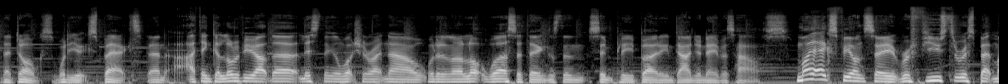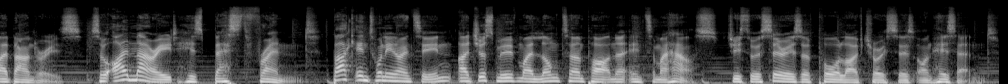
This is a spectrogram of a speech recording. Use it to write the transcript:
they're dogs. What do you expect? Then I think a lot of you out there listening and watching right now would have done a lot worse things than simply burning down your neighbor's house. My ex fiance refused to respect my boundaries, so I married his best friend. Back in 2019, I just moved my long term partner into my house due to a series of poor life choices on his end.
